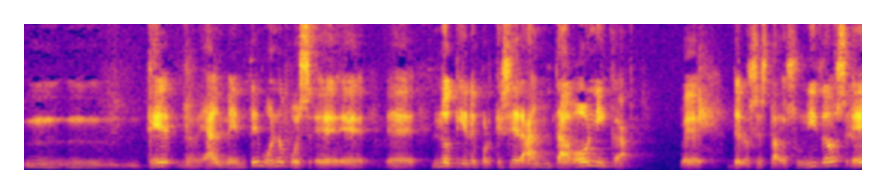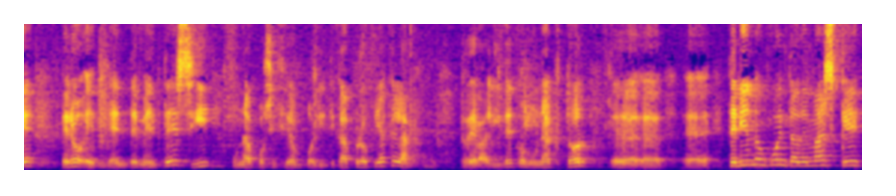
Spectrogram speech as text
mm, que realmente, bueno, pues no tiene por qué ser antagónica eh, de los Estados Unidos, eh, pero evidentemente sí una posición política propia que la revalide como un actor, eh, teniendo en cuenta además que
